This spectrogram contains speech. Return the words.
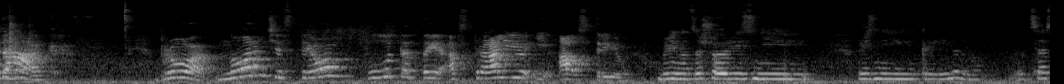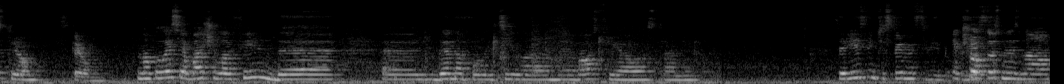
Так. Бро, норм чи стрьом плутати Австралію і Австрію? Блін, а це що різні, різні країни? Ну, Це стрьом. Стрьом. Ну, колись я бачила фільм, де е, людина полетіла не в Австрію, а в Австралію. Це різні частини світу. Якщо хтось не знав.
